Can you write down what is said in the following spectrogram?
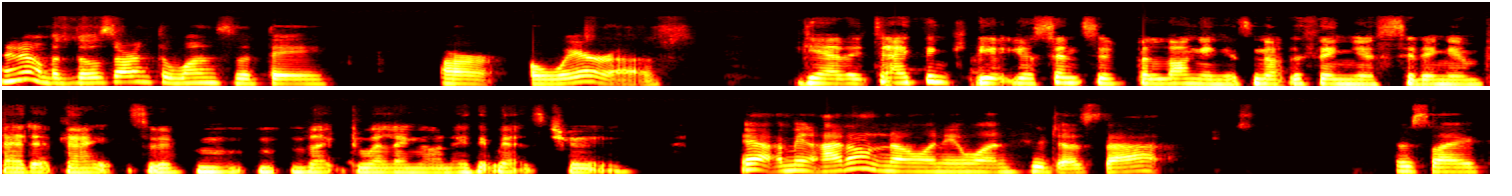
I know, but those aren't the ones that they are aware of yeah, I think your sense of belonging is not the thing you're sitting in bed at night, sort of like dwelling on. I think that's true. Yeah, I mean, I don't know anyone who does that. It was like,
